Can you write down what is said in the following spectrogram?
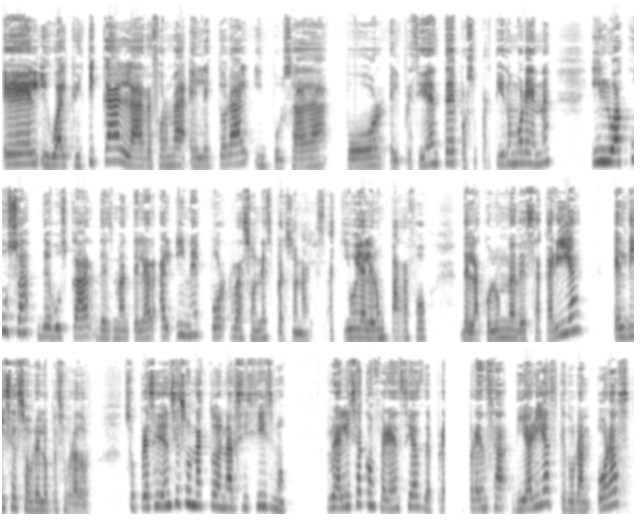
Él igual critica la reforma electoral impulsada por el presidente, por su partido Morena, y lo acusa de buscar desmantelar al INE por razones personales. Aquí voy a leer un párrafo de la columna de Zacaría. Él dice sobre López Obrador, su presidencia es un acto de narcisismo. Realiza conferencias de prensa diarias que duran horas,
